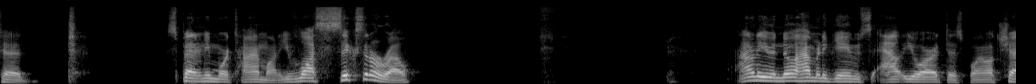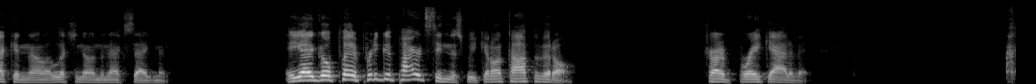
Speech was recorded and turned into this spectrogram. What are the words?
to spend any more time on it. You've lost six in a row. I don't even know how many games out you are at this point. I'll check and I'll let you know in the next segment. And you got to go play a pretty good Pirates team this weekend on top of it all. Try to break out of it.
